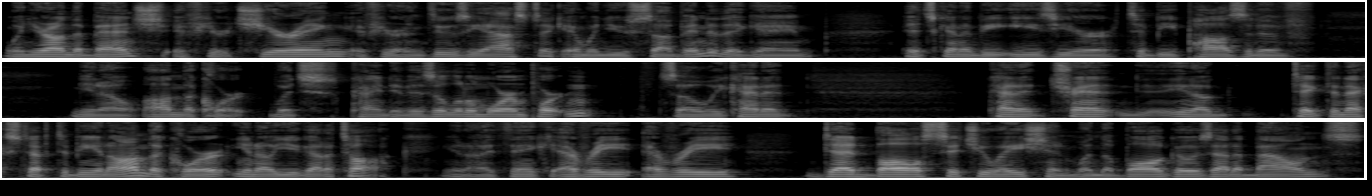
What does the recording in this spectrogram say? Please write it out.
when you're on the bench if you're cheering, if you're enthusiastic, and when you sub into the game, it's going to be easier to be positive, you know, on the court, which kind of is a little more important. So we kind of kind of tran you know take the next step to being on the court, you know, you got to talk. You know, I think every every dead ball situation when the ball goes out of bounds,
